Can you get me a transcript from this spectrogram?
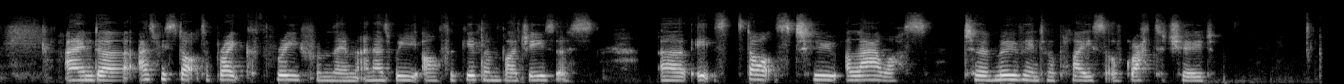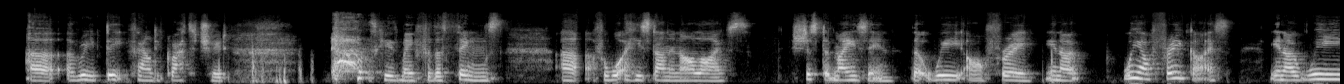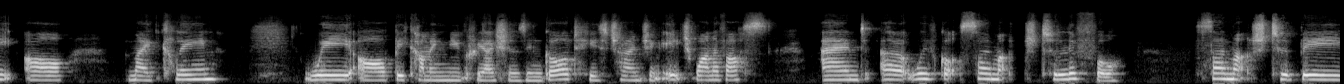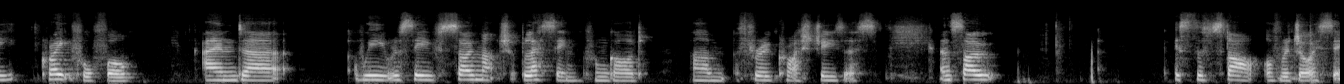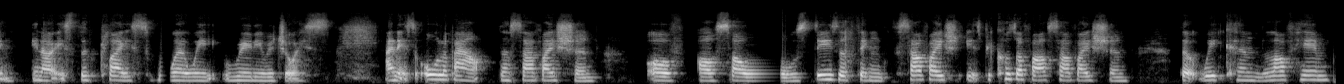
And uh, as we start to break free from them and as we are forgiven by Jesus, uh, it starts to allow us to move into a place of gratitude, uh, a really deep founded gratitude, excuse me, for the things, uh, for what He's done in our lives. It's just amazing that we are free. You know, we are free, guys. You know, we are made clean. We are becoming new creations in God. He's changing each one of us. And uh, we've got so much to live for, so much to be grateful for. And uh, we receive so much blessing from God um, through Christ Jesus. And so it's the start of rejoicing. You know, it's the place where we really rejoice. And it's all about the salvation of our souls. These are things, salvation, it's because of our salvation that we can love Him,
